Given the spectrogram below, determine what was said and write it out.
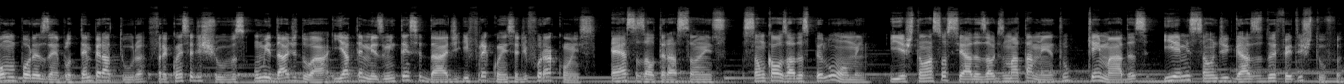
como por exemplo temperatura, frequência de chuvas, umidade do ar e até mesmo intensidade e frequência de furacões. Essas alterações são causadas pelo homem e estão associadas ao desmatamento, queimadas e emissão de gases do efeito estufa.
